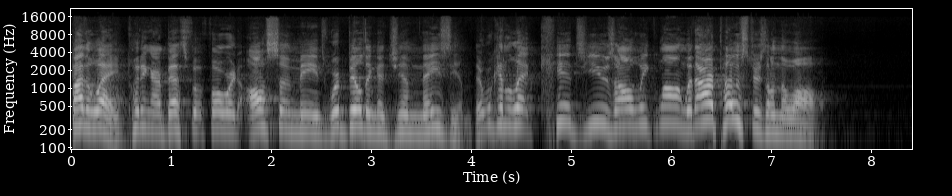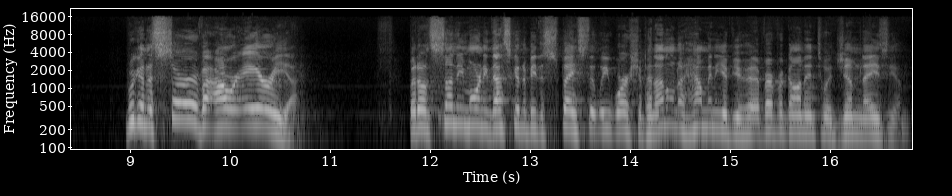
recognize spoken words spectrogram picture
by the way, putting our best foot forward also means we're building a gymnasium that we're going to let kids use all week long with our posters on the wall. We're going to serve our area. But on Sunday morning, that's going to be the space that we worship. And I don't know how many of you have ever gone into a gymnasium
